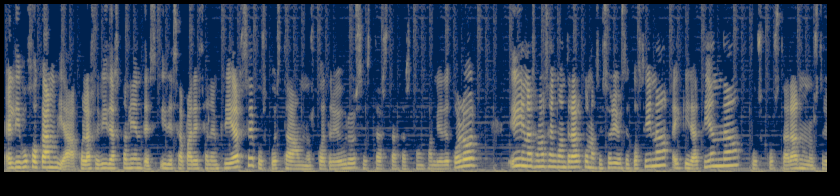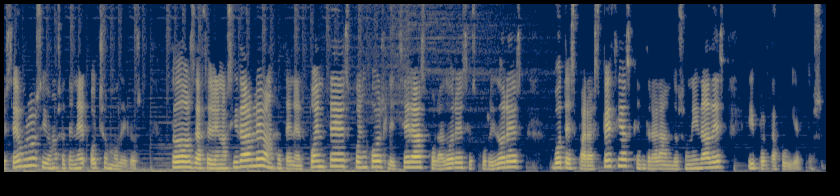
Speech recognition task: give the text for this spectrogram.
El dibujo cambia con las bebidas calientes y desaparece al enfriarse, pues cuesta unos 4 euros estas tazas con cambio de color. Y nos vamos a encontrar con accesorios de cocina, hay que ir a tienda, pues costarán unos 3 euros y vamos a tener 8 modelos. Todos de acero inoxidable, vamos a tener fuentes, cuencos, lecheras, coladores, escurridores, botes para especias que entrarán dos unidades y portacubiertos.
